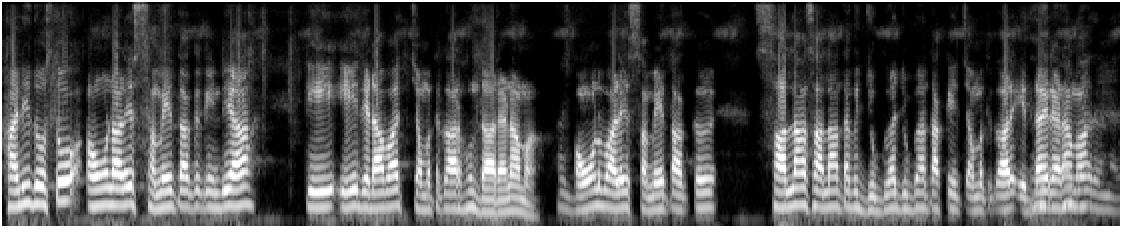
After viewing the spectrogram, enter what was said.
ਹਾਂਜੀ ਦੋਸਤੋ ਆਉਣ ਵਾਲੇ ਸਮੇਂ ਤੱਕ ਕਹਿੰਦੇ ਆ ਕਿ ਇਹ ਜਿਹੜਾ ਵਾ ਚਮਤਕਾਰ ਹੁੰਦਾ ਰਹਿਣਾ ਵਾ। ਆਉਣ ਵਾਲੇ ਸਮੇਂ ਤੱਕ ਸਾਲਾਂ ਸਾਲਾਂ ਤੱਕ ਜੁਗਾਂ ਜੁਗਾਂ ਤੱਕ ਇਹ ਚਮਤਕਾਰ ਇਦਾਂ ਹੀ ਰਹਿਣਾ ਵਾ। ਹੈ।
